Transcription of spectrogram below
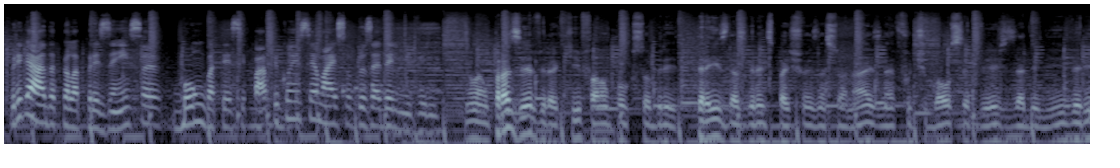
Obrigada pela presença, bom bater esse papo e conhecer mais sobre o Zé Delivery. É um prazer vir aqui falar um pouco sobre três das grandes paixões nacionais, né? Futebol, cerveja, Zé Delivery.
